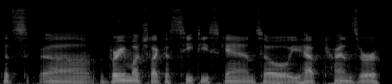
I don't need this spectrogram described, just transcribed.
that's uh, very much like a CT scan. So you have transverse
